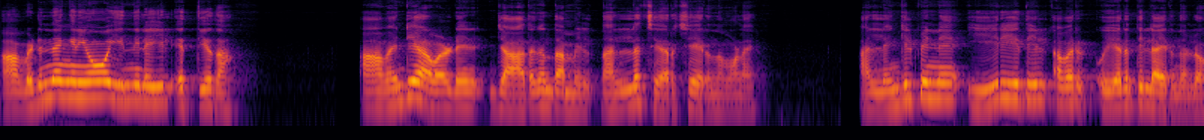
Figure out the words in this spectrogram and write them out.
അവിടുന്ന് എങ്ങനെയോ ഈ നിലയിൽ എത്തിയതാ. അവന്റെ അവളുടെ ജാതകം തമ്മിൽ നല്ല ചേർച്ചയായിരുന്നു മോളെ. അല്ലെങ്കിൽ പിന്നെ ഈ രീതിയിൽ അവർ ഉയരത്തില്ലായിരുന്നല്ലോ.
